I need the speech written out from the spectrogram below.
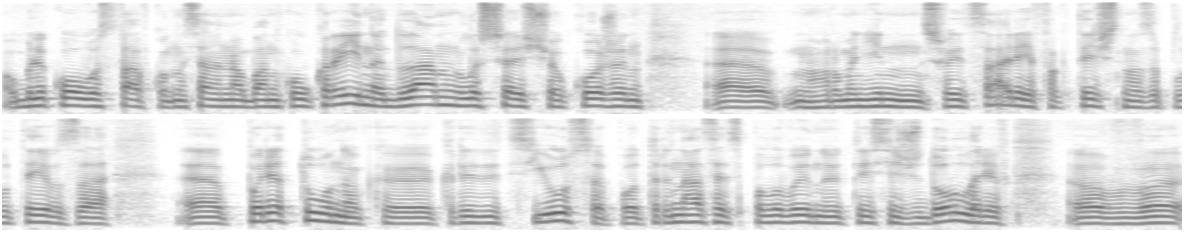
облікову ставку Національного банку України. Додам лише, що кожен е, громадянин Швейцарії фактично заплатив за порятунок Suisse по 13,5 тисяч доларів в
